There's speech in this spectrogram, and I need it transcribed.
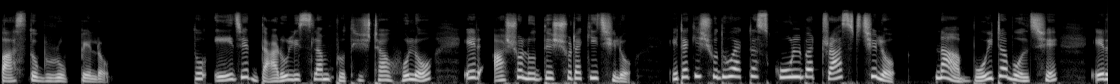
বাস্তব রূপ পেল। তো এই যে দারুল ইসলাম প্রতিষ্ঠা হলো, এর আসল উদ্দেশ্যটা কি ছিল? এটা কি শুধু একটা স্কুল বা ট্রাস্ট ছিল? না, বইটা বলছে, এর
